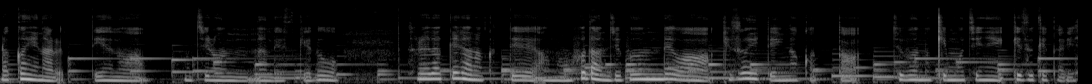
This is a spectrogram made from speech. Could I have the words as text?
楽になるっていうのはもちろんなんですけどそれだけじゃなくてあの普段自分では気づいていなかった自分の気持ちに気づけたりし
